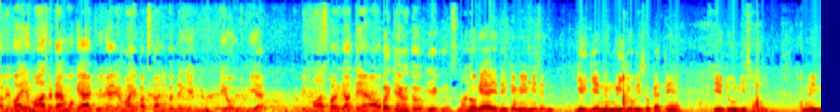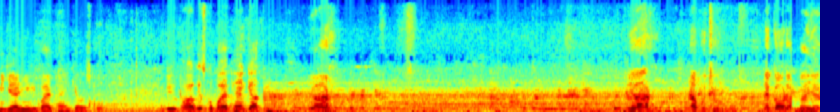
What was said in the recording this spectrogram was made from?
अभी भाई नमाज़ का टाइम हो गया है ठीक है हमारे पाकिस्तानी बंदे की एक फिफ्टी हो चुकी है। तो अभी नमाज़ पढ़ के आते हैं और क्या हो तो अभी एक नुकसान हो गया है। ये देखें मेमी से गिर गई है नंगड़ी जो भी इसको कहते हैं ये टूर की सारी। और मेमी कह रही है कि बाहर फेंक के उसको अभी उठा के इसको बाहर फेंक के आते यार। यार ना पूछू। एक और भाई यार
